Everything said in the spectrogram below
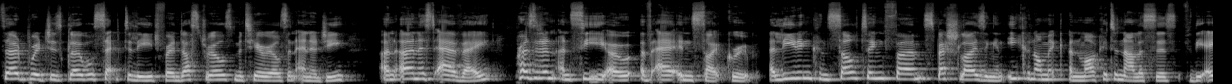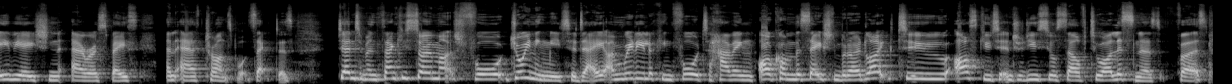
Third Bridge's Global Sector Lead for Industrials, Materials and Energy, and Ernest Arvai, President and CEO of Air Insight Group, a leading consulting firm specializing in economic and market analysis for the aviation, aerospace, and air transport sectors. Gentlemen, thank you so much for joining me today. I'm really looking forward to having our conversation, but I'd like to ask you to introduce yourself to our listeners first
